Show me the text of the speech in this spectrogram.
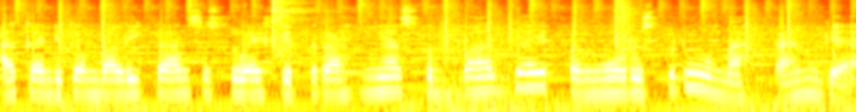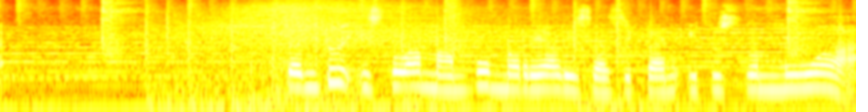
akan dikembalikan sesuai fitrahnya sebagai pengurus rumah tangga. Tentu Islam mampu merealisasikan itu semua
